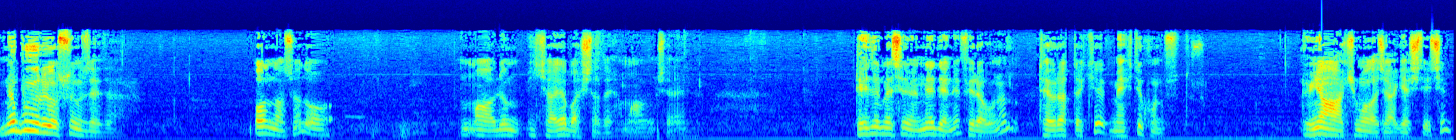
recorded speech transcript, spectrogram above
Ne buyuruyorsunuz dediler. Ondan sonra da o malum hikaye başladı. Malum şey. Delirmesinin nedeni Firavun'un Tevrat'taki Mehdi konusudur. Dünya hakim olacağı geçtiği için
